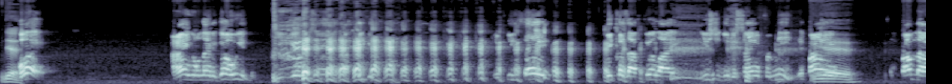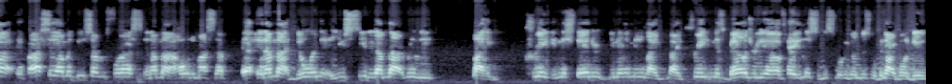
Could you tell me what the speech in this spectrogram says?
Yeah. But I ain't gonna let it go either. You get what I'm saying? if you say because I feel like you should do the same for me. If I yeah. if I'm not if I say I'm gonna do something for us and I'm not holding myself and I'm not doing it and you see that I'm not really like creating this standard, you know what I mean? Like like creating this boundary of hey listen, this is what we're gonna do, this is what we're not gonna do,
